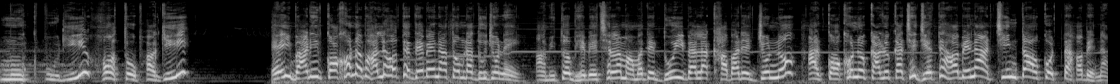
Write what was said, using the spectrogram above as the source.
মুখ পুরি হতভাগী। এই বাড়ির কখনো ভালো হতে দেবে না তোমরা দুজনে। আমি তো ভেবেছিলাম আমাদের দুই বেলা খাবারের জন্য আর কখনো কারও কাছে যেতে হবে না আর চিন্তাও করতে হবে না।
